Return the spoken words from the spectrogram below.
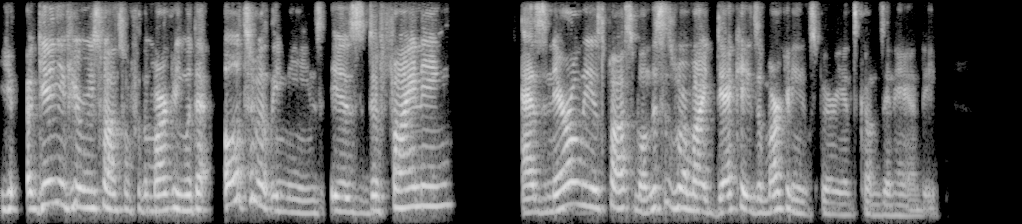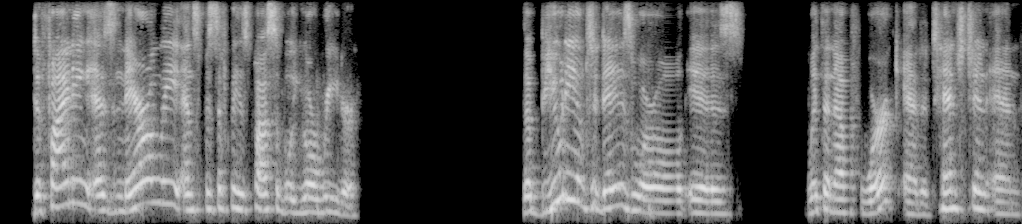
you, again if you're responsible for the marketing what that ultimately means is defining as narrowly as possible and this is where my decades of marketing experience comes in handy. Defining as narrowly and specifically as possible your reader. The beauty of today's world is with enough work and attention and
